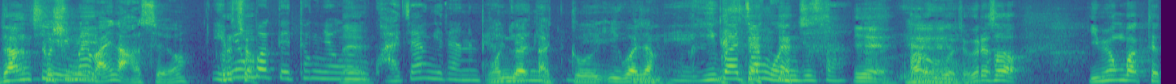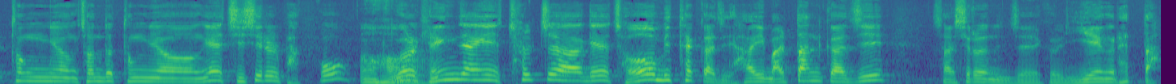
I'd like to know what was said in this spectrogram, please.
당시 그 신문에 이미 많이 나왔어요. 그렇죠. 이명박 대통령은 네. 과장이라는 별명이 아, 그 이과장. 예, 이과장 원주사. 예, 바로 예. 그거죠. 그래서 이명박 대통령 전 대통령의 지시를 받고 어허. 그걸 굉장히 철저하게 저 밑에까지 하위 말단까지 사실은 이제 그걸 이행을 했다.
